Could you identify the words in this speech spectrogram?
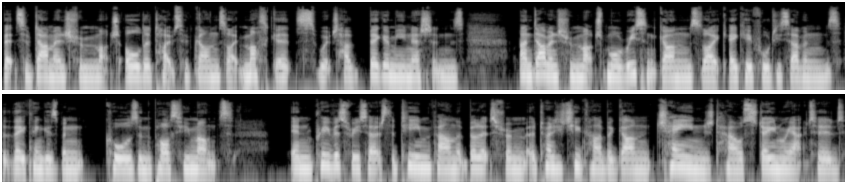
bits of damage from much older types of guns like muskets, which have bigger munitions, and damage from much more recent guns like AK 47s that they think has been caused in the past few months. In previous research, the team found that bullets from a 22 caliber gun changed how stone reacted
